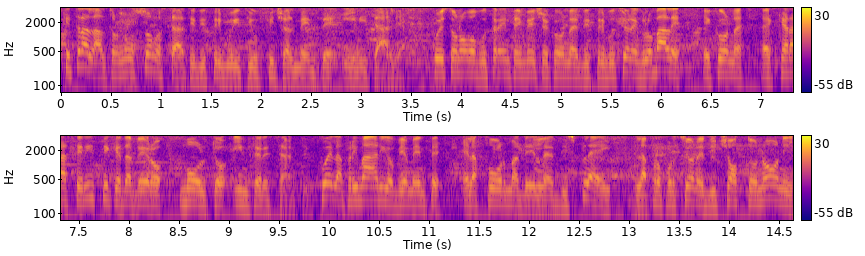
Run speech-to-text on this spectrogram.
che tra l'altro non sono stati distribuiti ufficialmente in Italia. Questo nuovo V30 invece con distribuzione globale e con eh, caratteristiche davvero molto interessanti. Quella primaria ovviamente è la forma del display, la proporzione 18 noni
